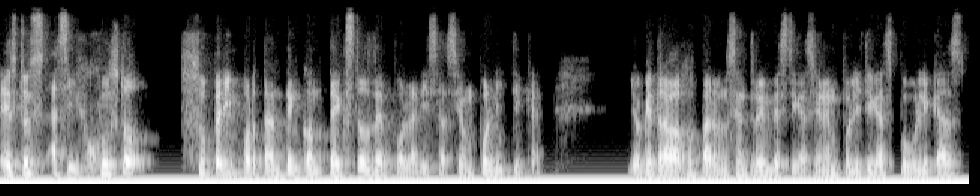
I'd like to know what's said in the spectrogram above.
esto es así, justo súper importante en contextos de polarización política. Yo que trabajo para un centro de investigación en políticas públicas,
